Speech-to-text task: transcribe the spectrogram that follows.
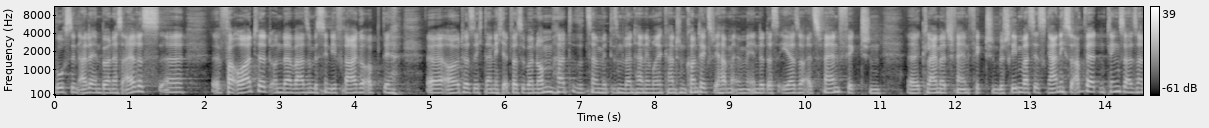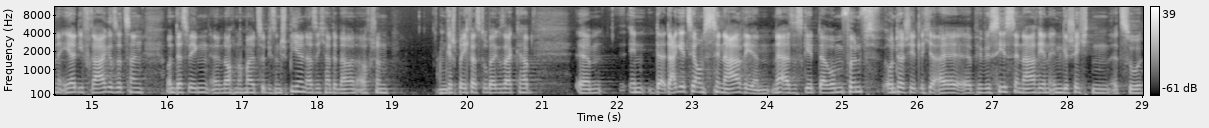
Buch sind alle in Buenos Aires äh, äh, verortet und da war so ein bisschen die Frage, ob der äh, Autor sich da nicht etwas übernommen hat, sozusagen mit diesem lateinamerikanischen Kontext. Wir haben am Ende das eher so als Fanfiction, äh, Climate Fanfiction beschrieben, was jetzt gar nicht so abwertend klingt, sondern eher die Frage sozusagen, und deswegen äh, noch, noch mal zu diesen Spielen, also ich hatte da auch schon im Gespräch was drüber gesagt gehabt, ähm, in, da, da geht es ja um Szenarien. Ne? Also es geht darum, fünf unterschiedliche äh, PPC-Szenarien in Geschichten äh, zu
